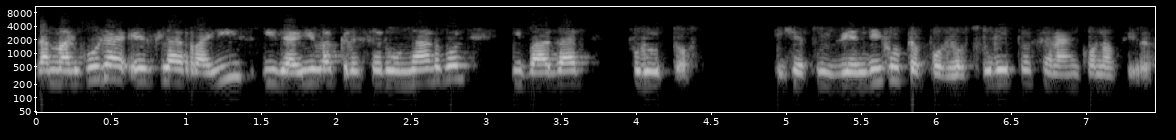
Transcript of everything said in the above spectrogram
La amargura es la raíz y de ahí va a crecer un árbol y va a dar frutos. Y Jesús bien dijo que por los frutos serán conocidos.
